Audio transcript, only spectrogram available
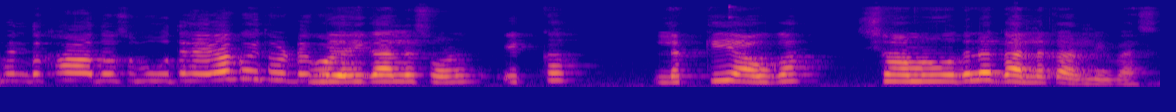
ਮੈਨੂੰ ਦਿਖਾ ਦਿਓ ਸਬੂਤ ਹੈਗਾ ਕੋਈ ਤੁਹਾਡੇ ਕੋਲ? ਮੇਰੀ ਗੱਲ ਸੁਣ ਇੱਕ ਲੱਕੀ ਆਊਗਾ। ਸ਼ਾਮ ਨੂੰ ਉਹਦੇ ਨਾਲ ਗੱਲ ਕਰ ਲਈ ਬਸ।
